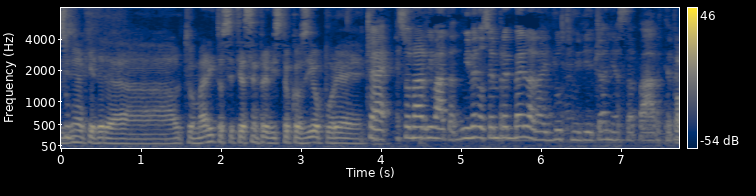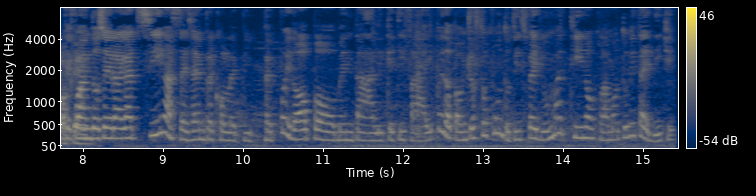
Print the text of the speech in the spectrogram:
Bisogna chiedere al tuo marito se ti ha sempre visto così oppure... Cioè, sono arrivata, mi vedo sempre bella dagli ultimi dieci anni a sta parte. Perché Ok. quando sei ragazzina stai sempre con le pippe, poi dopo mentali che ti fai, poi dopo a un certo punto ti svegli un mattino con la maturità e dici:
